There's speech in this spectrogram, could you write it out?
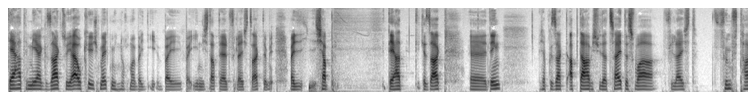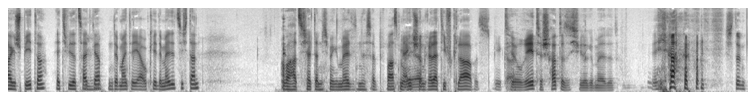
der hatte mir ja gesagt, so, ja, okay, ich melde mich nochmal bei, bei, bei Ihnen. Ich dachte halt, vielleicht sagt er mir, weil ich, ich habe, der hat gesagt, äh, Ding, ich habe gesagt, ab da habe ich wieder Zeit. Das war vielleicht fünf Tage später, hätte ich wieder Zeit Mhm. gehabt. Und der meinte, ja, okay, der meldet sich dann. Aber hat sich halt dann nicht mehr gemeldet. Und deshalb war es mir Ja, eigentlich ja. schon relativ klar, aber es ist mir egal. Theoretisch hat er sich wieder gemeldet. Ja, stimmt.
